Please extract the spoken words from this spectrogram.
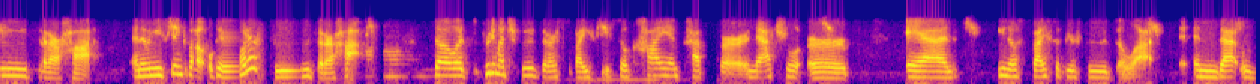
foods that are hot. And when you think about, okay, what are foods that are hot? So it's pretty much foods that are spicy. So cayenne pepper, natural herbs, and you know, spice up your foods a lot. and that would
